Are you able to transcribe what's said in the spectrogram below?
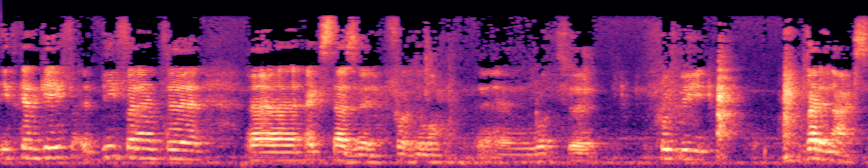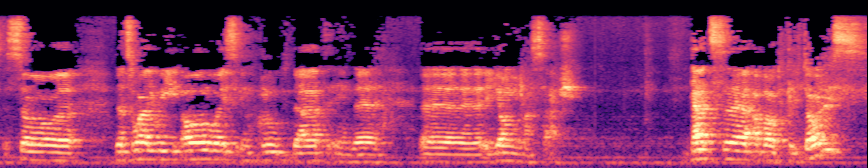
it can give a different uh, uh, ecstasy for the woman, uh, what could be very nice. So that's why we always include that in the uh, yoni massage. That's uh, about clitoris.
